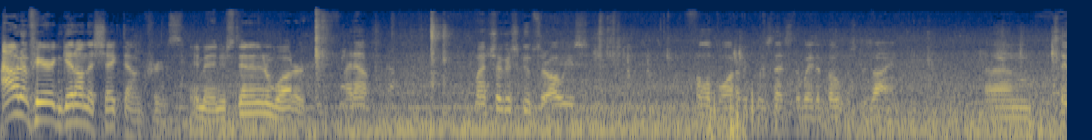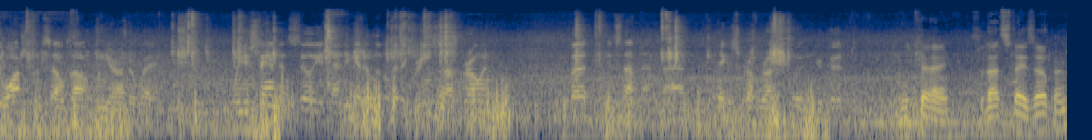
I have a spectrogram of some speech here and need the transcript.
out of here and get on the shakedown cruise. Hey man, you're standing in water. I know. My sugar scoops are always full of water because that's the way the boat was designed. Um, they wash themselves out when you're underway. When you're standing still, you tend to get a little bit of green stuff growing, but it's not that bad. Take a scrub brush to it and you're good. Okay, so that stays open.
